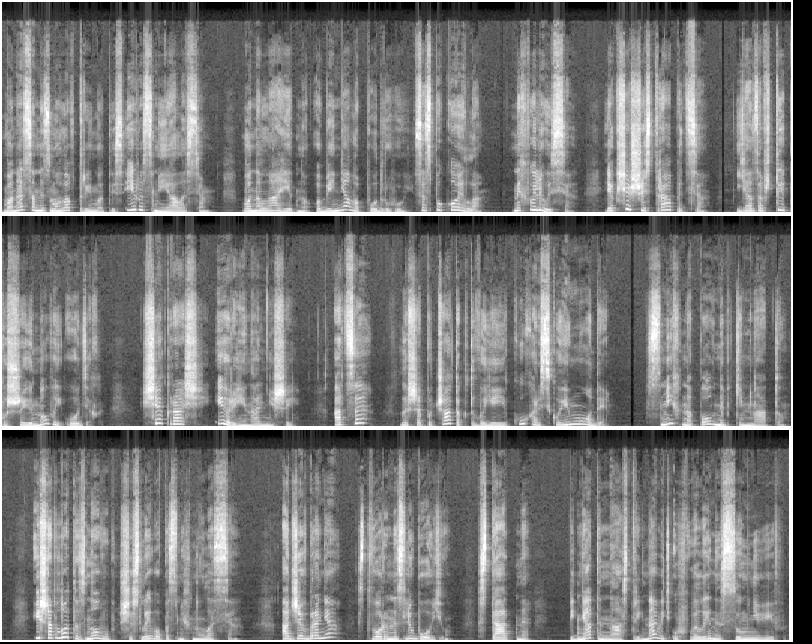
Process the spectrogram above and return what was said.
Ванеса не змогла втриматись і розсміялася. Вона лагідно обійняла подругу і заспокоїла. Не хвилюйся, якщо щось трапиться, я завжди пошию новий одяг, ще кращий і оригінальніший. А це лише початок твоєї кухарської моди. Сміх наповнив кімнату, і Шарлота знову щасливо посміхнулася. Адже вбрання, створене з любов'ю, статне, підняти настрій навіть у хвилини сумнівів.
